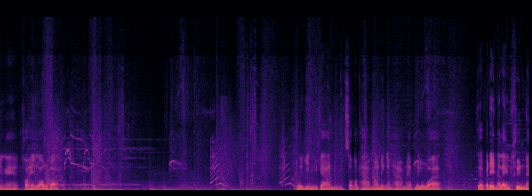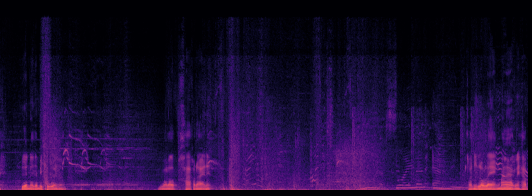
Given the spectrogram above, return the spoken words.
ยังไงฮะเขาเห็นเราหรือเปล่า ตัวหญินมีการส่งคำถามมาหนึ่งคำถามนะครับ ไม่รู้ว่าเกิดประเด็นอะไรกันขึ้นนะ เพื่อนน่าจะไม่ช่วยนะ ว่าเราฆ่าเขาได้เนี่ยตอนนี้เราแรงมากนะครับ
